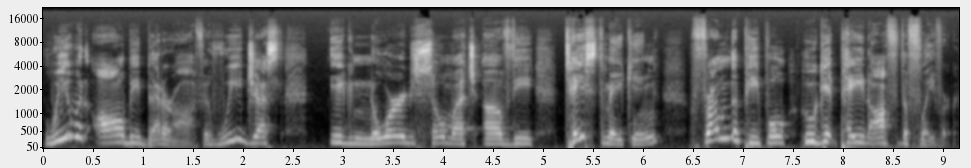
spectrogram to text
We would all be better off if we just ignored so much of the taste making from the people who get paid off the flavor.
